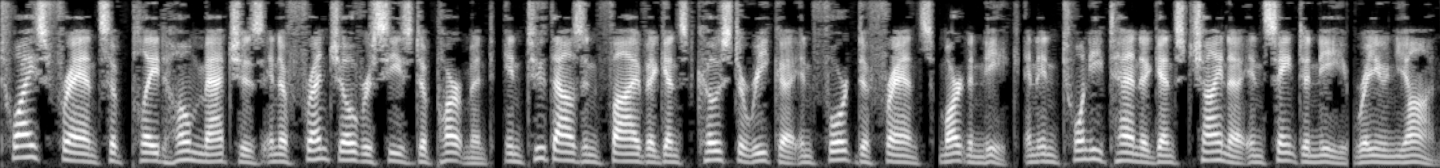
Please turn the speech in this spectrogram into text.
Twice France have played home matches in a French overseas department, in 2005 against Costa Rica in Fort-de-France Martinique and in 2010 against China in Saint-Denis Réunion.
